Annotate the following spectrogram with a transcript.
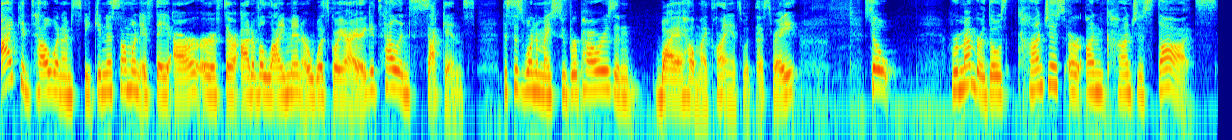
I could tell when I'm speaking to someone if they are or if they're out of alignment or what's going on. I could tell in seconds. This is one of my superpowers and why I help my clients with this, right? So remember those conscious or unconscious thoughts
